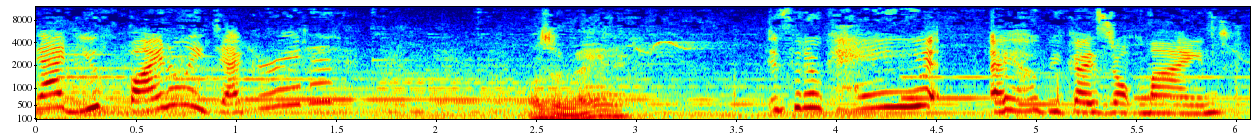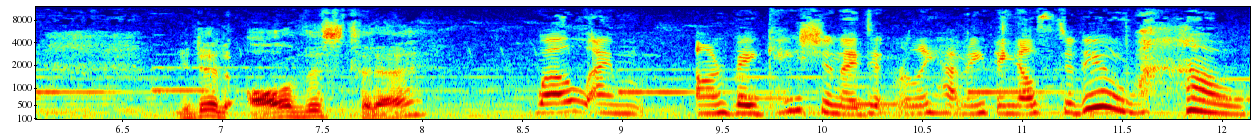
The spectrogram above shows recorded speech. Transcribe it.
Dad, you finally decorated? Wasn't me. Is it okay? I hope you guys don't mind. You did all of this today? Well, I'm on vacation. I didn't really have anything else to do. Wow.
